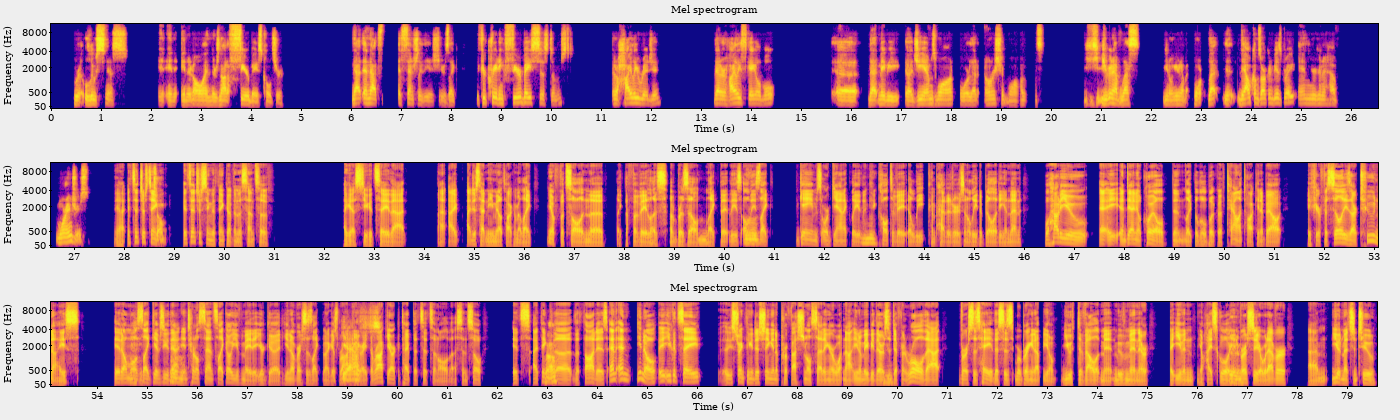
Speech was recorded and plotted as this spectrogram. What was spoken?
re- looseness in, in, in it all. And there's not a fear based culture. That and that's essentially the issue. Is like if you're creating fear based systems that are highly rigid, that are highly scalable, uh, that maybe uh, GMs want or that ownership wants, you're going to have less. You know, you're going to have more. That, the outcomes aren't going to be as great, and you're going to have more injuries. Yeah, it's interesting. So, it's interesting to think of in the sense of, I guess you could say that I I just had an email talking about like you know futsal in the like the favelas of Brazil, mm-hmm. like the, these all mm-hmm. these like games organically that mm-hmm. can cultivate elite competitors and elite ability, and then well, how do you and Daniel Coyle in like the little book of talent talking about if your facilities are too nice it almost mm. like gives you that mm. internal sense like oh you've made it you're good you know versus like i guess rocky yes. right the rocky archetype that sits in all of us and so it's i think well, the the thought is and and you know you could say uh, strength and conditioning in a professional setting or whatnot you know maybe there's mm-hmm. a different role that versus hey this is we're bringing up you know youth development movement or even you know high school or mm-hmm. university or whatever um, you had mentioned too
